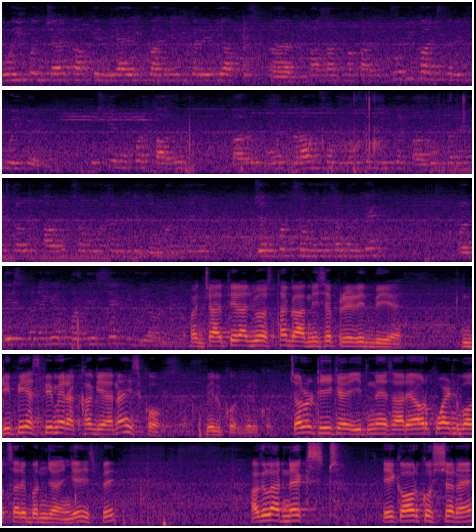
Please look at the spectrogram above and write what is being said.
वही पंचायत आपके न्यायिक कार्य भी करेगी आपके विकासात्मक कार्य जो भी कार्य करेगी वही करेगी। उसके ऊपर ताल्लुक ताल्लुक हो ग्राम समूहों से मिलकर ताल्लुक करेंगे तब ताल्लुक समूहों से मिलकर जनपद बनेंगे। जनपद समूहों से मिलकर प्रदेश बनेंगे और प्रदेश से इंडिया बनेगा। पंचायती राज व्यवस्था गांधी से प्रेरित भी है। डीपीएसपी में रखा गया ना इसको? बिल्कुल बिल्कुल। चलो ठीक है इतने सारे और पॉइंट बहुत सारे बन जाएँगे इस पे। अगला नेक्स्ट एक और क्वेश्चन है।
